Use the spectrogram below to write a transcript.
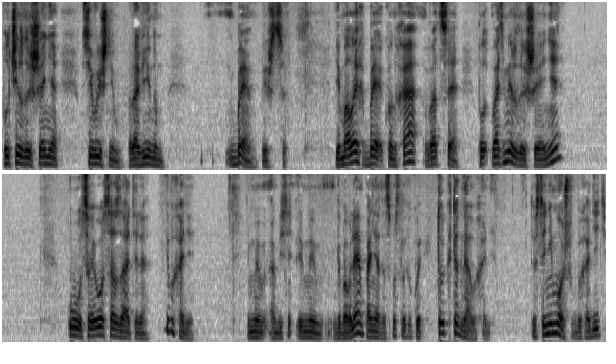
получи разрешение Всевышним, раввином, б пишется. И малех б конха в отце. Возьми разрешение у своего создателя и выходи. И мы, объясняем, и мы добавляем, понятно, смысл какой. Только тогда выходи. То есть ты не можешь выходить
